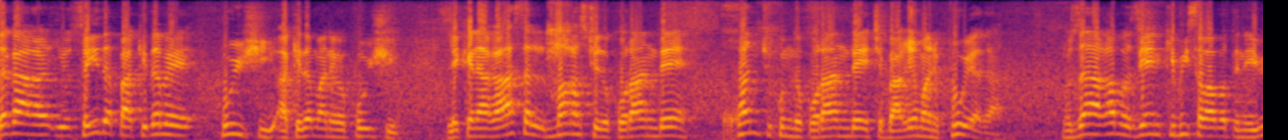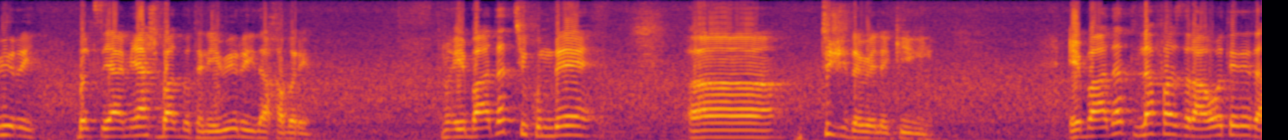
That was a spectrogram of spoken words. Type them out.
ځکه هغه یو صحیح د پاکیده به پوي شي عقیده باندې پوي شي لیکن هغه اصل مغز چې د قران دی خوان چې کوم د قران دی چې باغې باندې پوي ده نو زه هغه به ذهن کې به سبب ته نیویری بل څه میاش بعد به نیویری دا خبره نو عبادت چې کوم دی تشي ته ویل کیږي عبادت لفظ راوته دی د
